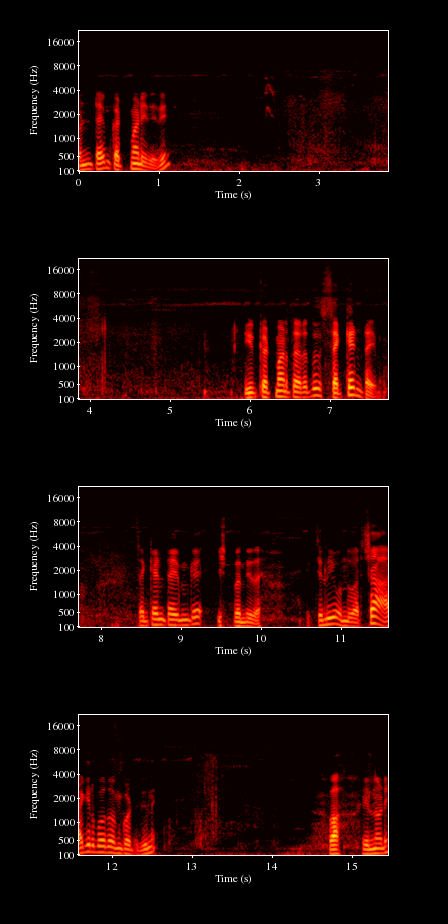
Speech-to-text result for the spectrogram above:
ಒನ್ ಟೈಮ್ ಕಟ್ ಮಾಡಿದ್ದೀವಿ. ಇದು ಕಟ್ ಮಾಡ್ತಾ ಇರೋದು ಸೆಕೆಂಡ್ ಟೈಮ್ ಸೆಕೆಂಡ್ ಟೈಮ್ಗೆ ಇಷ್ಟು ಬಂದಿದೆ. ಆ್ಯಕ್ಚುಲಿ ಒಂದು ವರ್ಷ ಆಗಿರ್ಬೋದು ಅಂದ್ಕೊಂಡಿದ್ದೀನಿ ವಾಹ್, ಇಲ್ಲಿ ನೋಡಿ.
